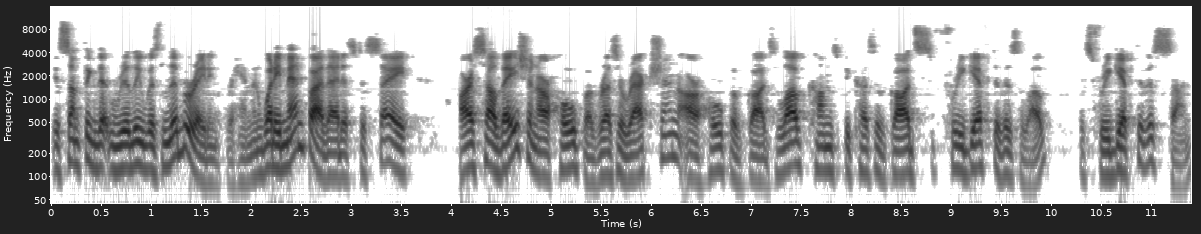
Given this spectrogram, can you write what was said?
is something that really was liberating for him. And what he meant by that is to say, our salvation, our hope of resurrection, our hope of God's love comes because of God's free gift of His love, His free gift of His Son.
